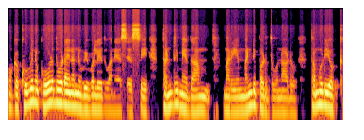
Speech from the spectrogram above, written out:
ఒక కొవ్విన కోడదోడైనా నువ్వు ఇవ్వలేదు అనేసేసి తండ్రి మీద మరి మండిపడుతూ ఉన్నాడు. తమ్ముడి యొక్క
